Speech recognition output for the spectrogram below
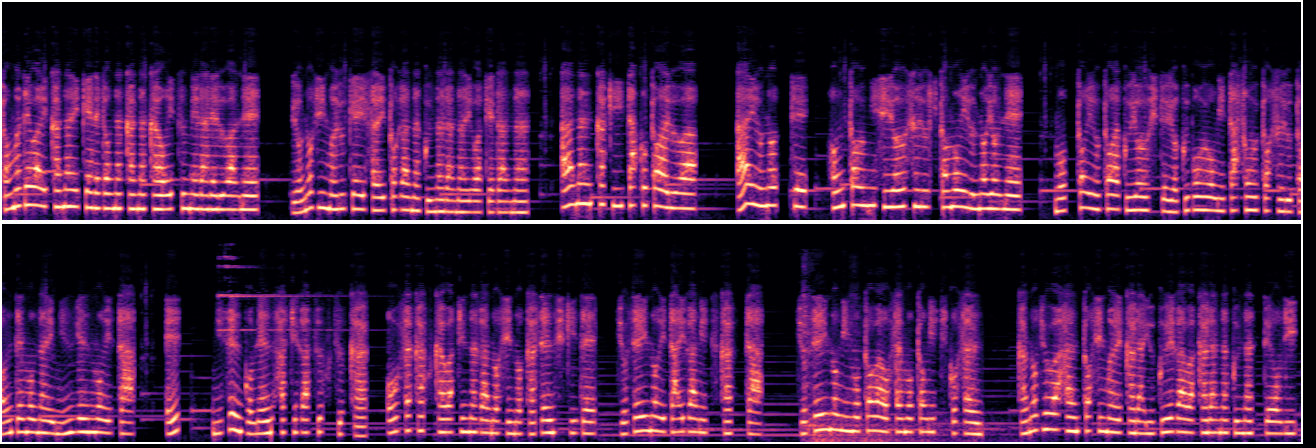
とまではいかないけれどなかなか追い詰められるわね。世の字丸系サイトがなくならないわけだな。ああなんか聞いたことあるわ。ああいうのって、本当に使用する人もいるのよね。もっと言うと悪用して欲望を満たそうとするとんでもない人間もいた。え ?2005 年8月2日、大阪府河内長野市の河川敷で、女性の遺体が見つかった。女性の身元は長本道子さん。彼女は半年前から行方がわからなくなっており、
